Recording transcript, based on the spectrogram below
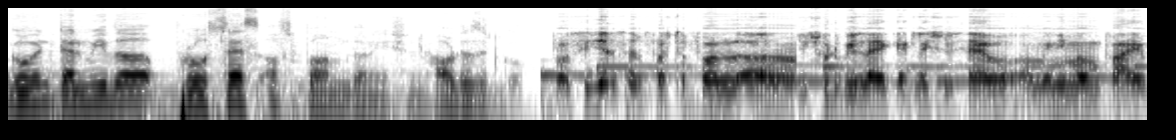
Govind, tell me the process of sperm donation. How does it go? Procedure, sir. First of all, uh, you should be like at least you have a minimum five,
